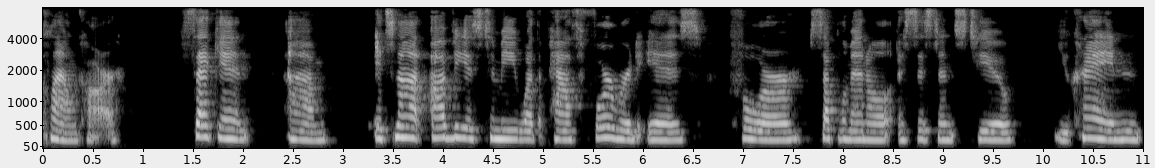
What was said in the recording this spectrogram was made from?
clown car. Second, um, it's not obvious to me what the path forward is for supplemental assistance to Ukraine,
